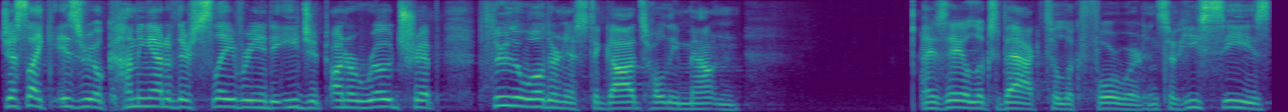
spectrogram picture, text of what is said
just like Israel coming out of their slavery into Egypt on a road trip through the wilderness to God's holy mountain Isaiah looks back to look forward. And so he sees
